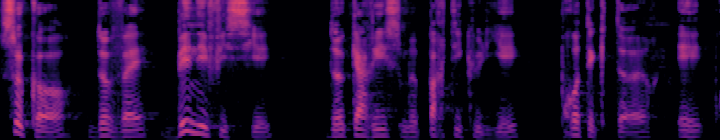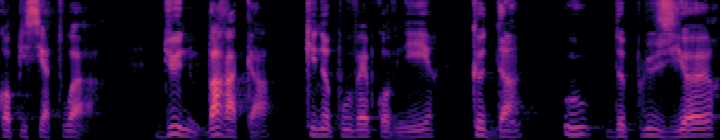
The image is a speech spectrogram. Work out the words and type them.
ce corps devait bénéficier de charismes particuliers, protecteurs et propitiatoires, d'une baraka qui ne pouvait provenir que d'un ou de plusieurs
